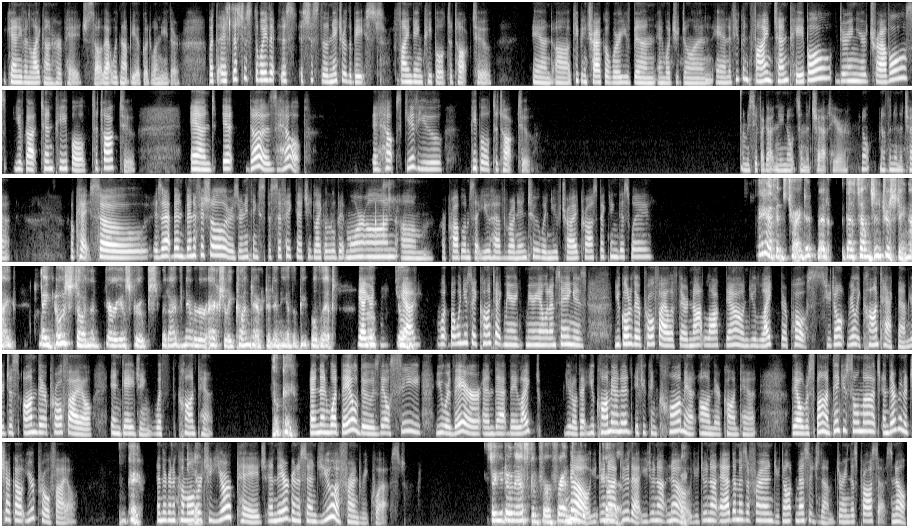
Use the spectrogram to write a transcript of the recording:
You can't even like on her page, so that would not be a good one either. But it's that's just the way that this it's just the nature of the beast, finding people to talk to and uh, keeping track of where you've been and what you're doing. And if you can find 10 people during your travels, you've got 10 people to talk to. And it does help. It helps give you people to talk to. Let me see if I got any notes in the chat here. Nope, nothing in the chat. Okay, so has that been beneficial or is there anything specific that you'd like a little bit more on um, or problems that you have run into when you've tried prospecting this way? I haven't tried it, but that sounds interesting. I made posts on the various groups, but I've never actually contacted any of the people that. Yeah, you're. Uh, yeah, but when you say contact Mary, Marianne, what I'm saying is you go to their profile if they're not locked down you like their posts. You don't really contact them. You're just on their profile engaging with content. Okay. And then what they'll do is they'll see you were there and that they liked you know that you commented. If you can comment on their content they'll respond thank you so much and they're going to check out your profile. Okay and they're going to come over to your page and they're going to send you a friend request. So you don't ask them for a friend? No, you, you do comment. not do that. You do not know. Okay. You do not add them as a friend. You don't message them during this process. No,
